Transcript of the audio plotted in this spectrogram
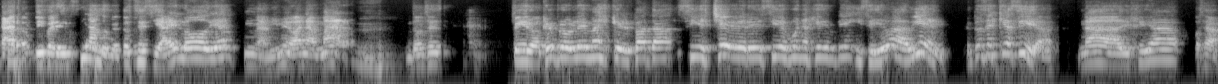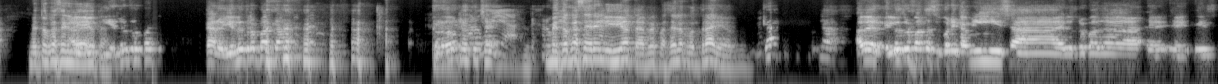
Claro, diferenciándome. Entonces, si a él lo odian, a mí me van a amar. Entonces, pero qué problema es que el pata sí es chévere, sí es buena gente y se llevaba bien. Entonces, ¿qué hacía? Nada, dije ya, o sea. Me toca ser el idiota. Y el otro pata, claro, y el otro pata Perdón, no escuché. Me toca hacer el idiota, pues, para hacer lo contrario. A ver, el otro pata se pone camisa, el otro pata eh, eh, es,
